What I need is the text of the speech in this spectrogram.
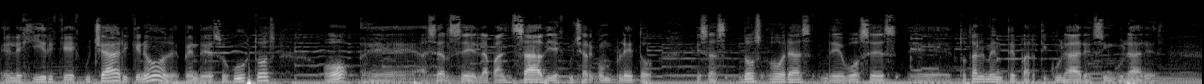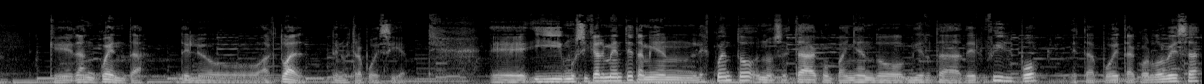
elegir qué escuchar y qué no, depende de sus gustos, o hacerse la panzada y escuchar completo esas dos horas de voces totalmente particulares, singulares, que dan cuenta de lo actual de nuestra poesía. Eh, y musicalmente también les cuento, nos está acompañando Mirta del Filpo, esta poeta cordobesa.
